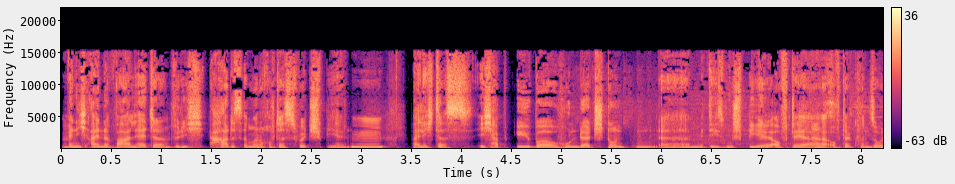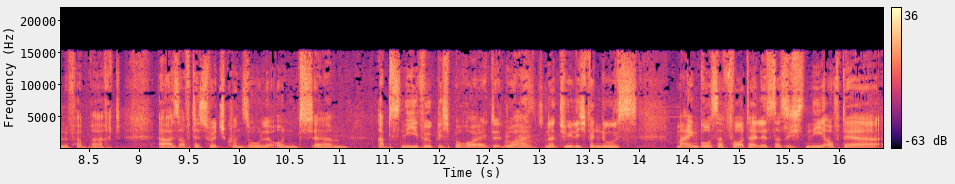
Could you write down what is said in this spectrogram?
wenn ich eine Wahl hätte, dann würde ich Hades immer noch auf der Switch spielen, Hm. weil ich das, ich habe über 100 Stunden äh, mit diesem Spiel auf der Krass. auf der Konsole verbracht, äh, also auf der Switch-Konsole und ähm, hab's nie wirklich bereut. Du hast natürlich, wenn du es, mein großer Vorteil ist, dass ich es nie auf der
